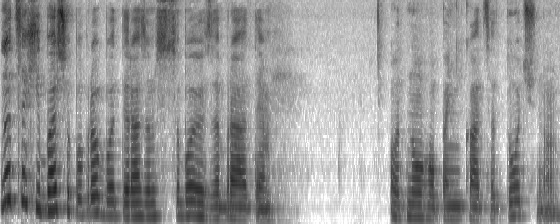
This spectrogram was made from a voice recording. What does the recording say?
Ну, це хіба що попробувати разом з собою забрати одного панька, це точно.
